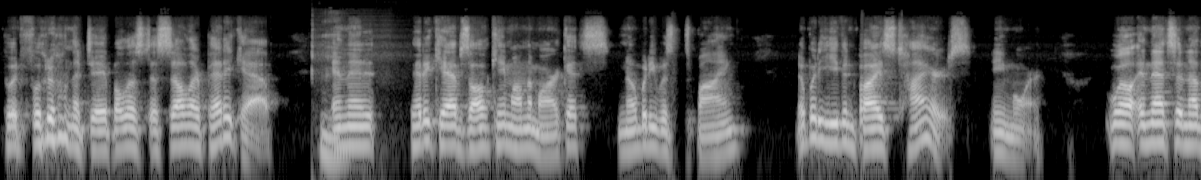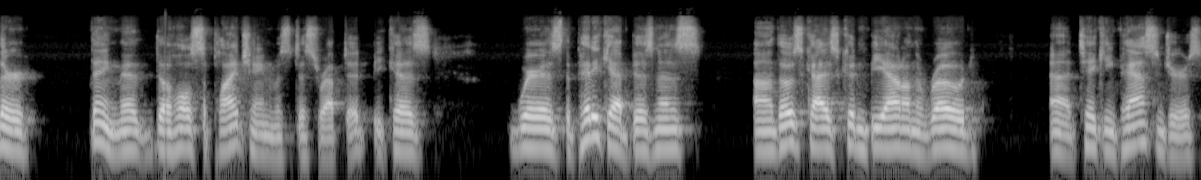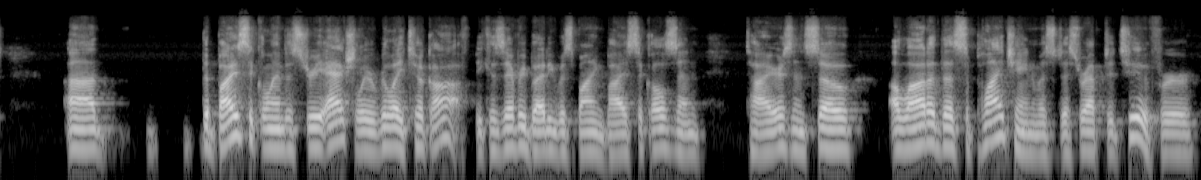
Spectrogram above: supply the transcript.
put food on the table is to sell their pedicab. Hmm. And then pedicabs all came on the markets. Nobody was buying. Nobody even buys tires anymore. Well, and that's another thing. The the whole supply chain was disrupted because Whereas the pedicab business, uh, those guys couldn't be out on the road uh, taking passengers. Uh, the bicycle industry actually really took off because everybody was buying bicycles and tires. And so a lot of the supply chain was disrupted too for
